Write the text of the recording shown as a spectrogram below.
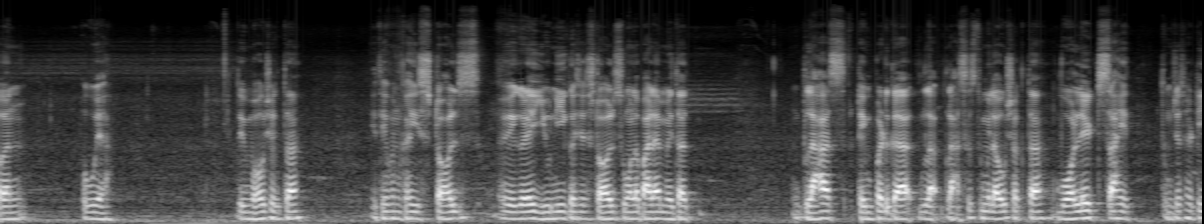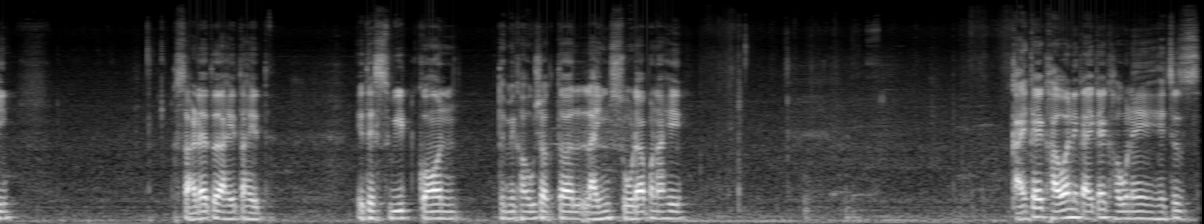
पण बघूया. तुम्ही पाहू शकता इथे पण काही स्टॉल्स वेगळे युनिक असे स्टॉल्स तुम्हाला पाहायला मिळतात. ग्लास टेम्पर्ड ग्ला ग्ला ग्लासेस तुम्ही लावू शकता. वॉलेट्स आहेत तुमच्यासाठी. साड्या तर आहेत आहेत. इथे स्वीट कॉर्न तुम्ही खाऊ शकता. लाईम सोडा पण आहे. काय काय खावं आणि काय काय खाऊ नये ह्याचंच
